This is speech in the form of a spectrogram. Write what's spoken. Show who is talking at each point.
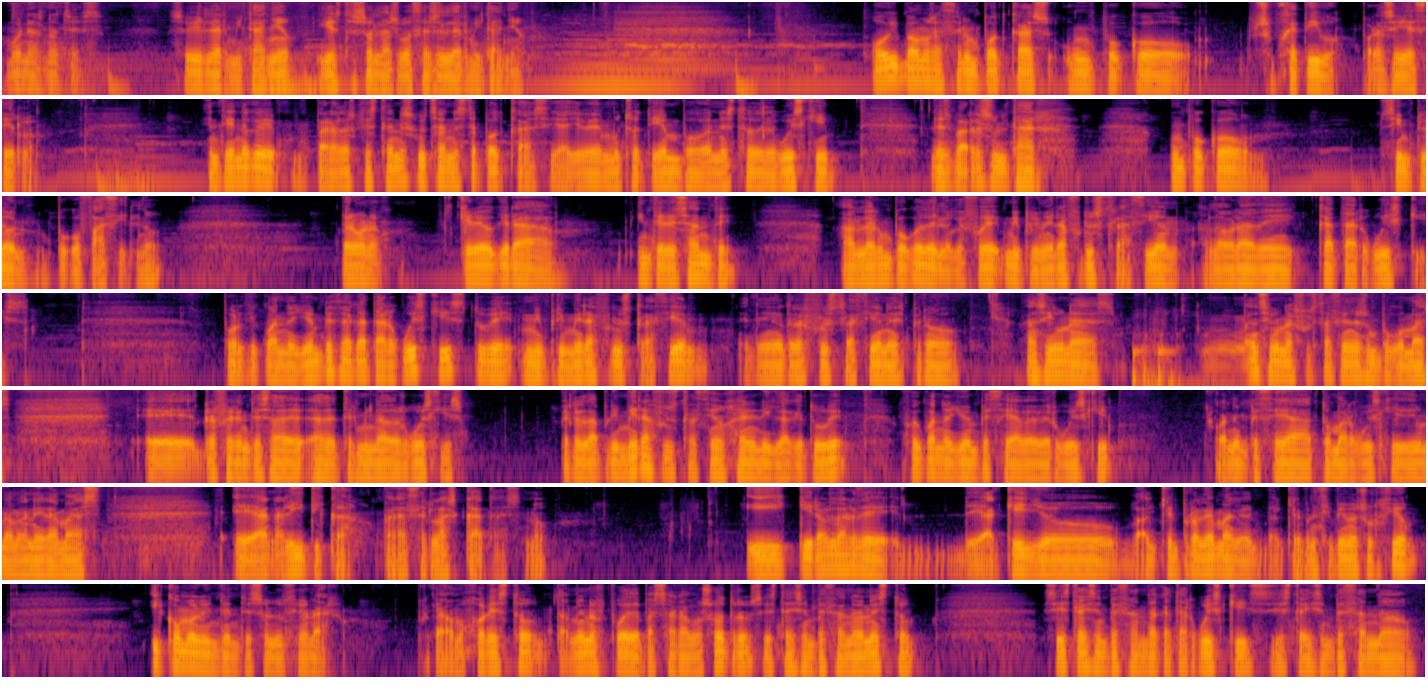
Speaker 1: Buenas noches. Soy el ermitaño y estas son las voces del ermitaño. Hoy vamos a hacer un podcast un poco subjetivo, por así decirlo. Entiendo que para los que estén escuchando este podcast y ya lleven mucho tiempo en esto del whisky, les va a resultar un poco simplón, un poco fácil, ¿no? Pero bueno, creo que era interesante hablar un poco de lo que fue mi primera frustración a la hora de catar whiskies. Porque cuando yo empecé a catar whiskies tuve mi primera frustración. He tenido otras frustraciones, pero han sido unas, han sido unas frustraciones un poco más eh, referentes a, a determinados whiskies. Pero la primera frustración genérica que tuve fue cuando yo empecé a beber whisky, cuando empecé a tomar whisky de una manera más eh, analítica para hacer las catas, ¿no? Y quiero hablar de, de aquello, aquel problema que, al principio me surgió y cómo lo intenté solucionar. Porque a lo mejor esto también os puede pasar a vosotros si estáis empezando en esto, si estáis empezando a catar whisky, si estáis empezando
